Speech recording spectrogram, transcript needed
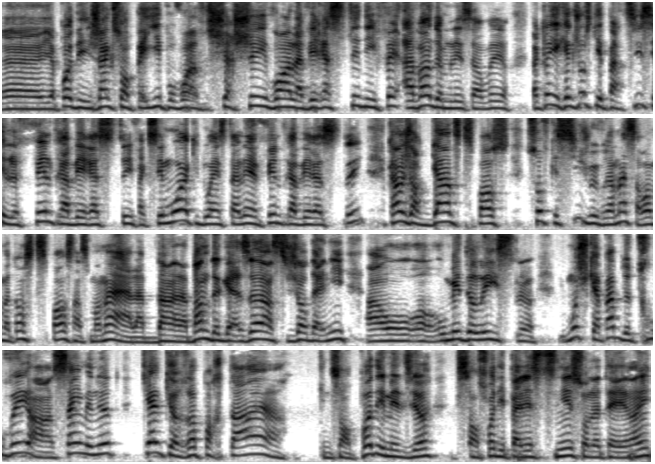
Il euh, n'y a pas des gens qui sont payés pour voir, chercher, voir la véracité des faits avant de me les servir. Fait que là, il y a quelque chose qui est parti, c'est le filtre à véracité. Fait que c'est moi qui dois installer un filtre à véracité quand je regarde ce qui se passe. Sauf que si je veux vraiment savoir, mettons, ce qui se passe en ce moment dans la bande de Gaza, en Cisjordanie, en, au, Middle East, moi, je suis capable de trouver en cinq minutes quelques reporters qui ne sont pas des médias, qui sont soit des Palestiniens sur le terrain,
